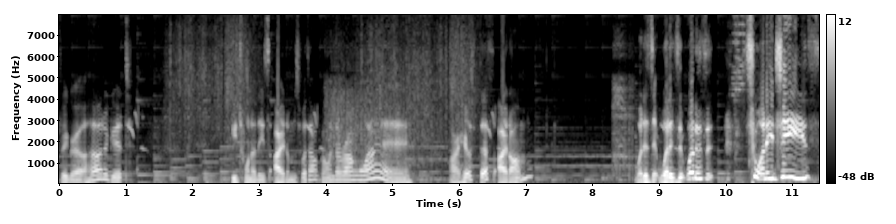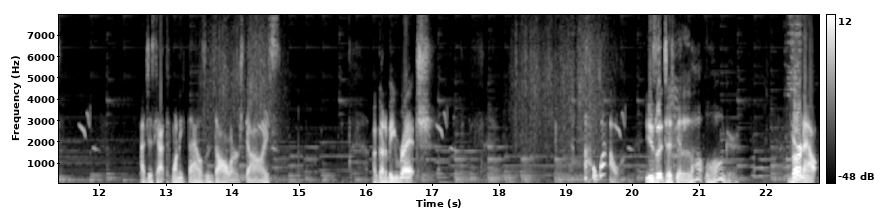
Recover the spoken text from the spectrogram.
figure out how to get each one of these items without going the wrong way. Alright, here's this item. What is it? What is it? What is it? 20 G's! I just got $20,000, guys. I'm gonna be rich. Wow. Usually it takes me a lot longer. Burnout.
